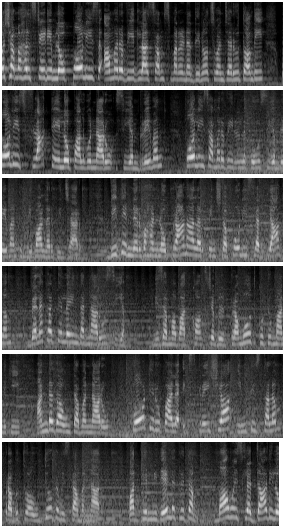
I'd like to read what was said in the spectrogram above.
కోషమహల్ స్టేడియంలో పోలీస్ అమరవీరుల సంస్మరణ దినోత్సవం జరుగుతోంది. పోలీస్ ఫ్లాగ్ డేలో పాల్గొన్నారు సీఎం రేవంత్. పోలీస్ అమరవీరులకు సీఎం రేవంత్ నివాళులర్పించారు. విధి నిర్వహణలో ప్రాణాలర్పించిన పోలీసుల త్యాగం వెలకట్టెలైందన్నారు సీఎం. నిజామాబాద్ కానిస్టేబుల్ ప్రమోద్ కుటుంబానికి అండగా ఉంటామన్నారు. కోటి రూపాయల ఎక్స్క్రేషియా ఇంటి స్థలం ప్రభుత్వ ఉద్యోగం ఇస్తామన్నారు. పద్దెనిమిదేళ్ళ క్రితం మావోయిస్టుల దాడిలో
